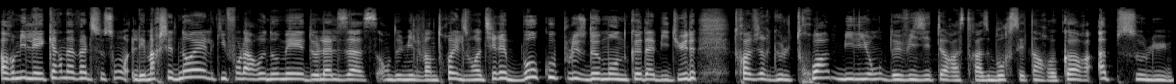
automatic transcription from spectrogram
Hormis les carnavals, ce sont les marchés de Noël qui font la renommée de l'Alsace. En 2023, ils ont attiré beaucoup plus de monde que d'habitude. 3,3 millions de visiteurs à Strasbourg, c'est un record absolu.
